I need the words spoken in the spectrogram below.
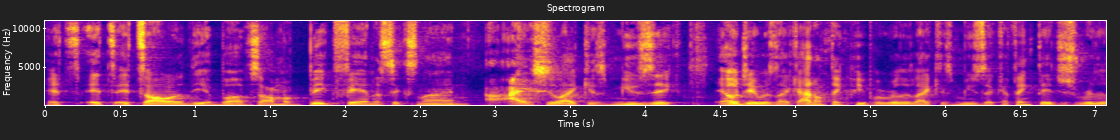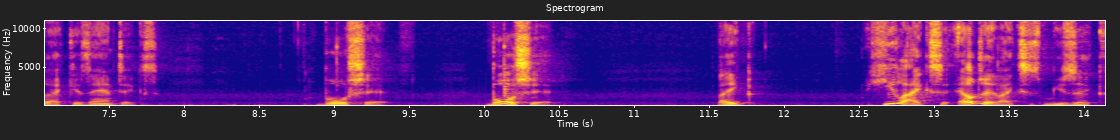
It's it's it's all of the above. So I'm a big fan of Six Nine. I actually like his music. LJ was like, I don't think people really like his music. I think they just really like his antics. Bullshit bullshit. Like he likes it. LJ likes his music.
